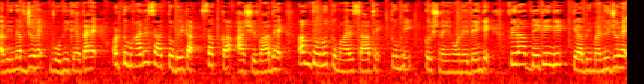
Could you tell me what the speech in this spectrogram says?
अभिनव जो है, वो भी कहता है, और तुम्हारे साथ तो बेटा सबका आशीर्वाद है। हम दोनों तुम्हारे साथ है। तुम्हें कुछ नहीं होने देंगे। फिर आप देखेंगे की अभिमन्यु जो है,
